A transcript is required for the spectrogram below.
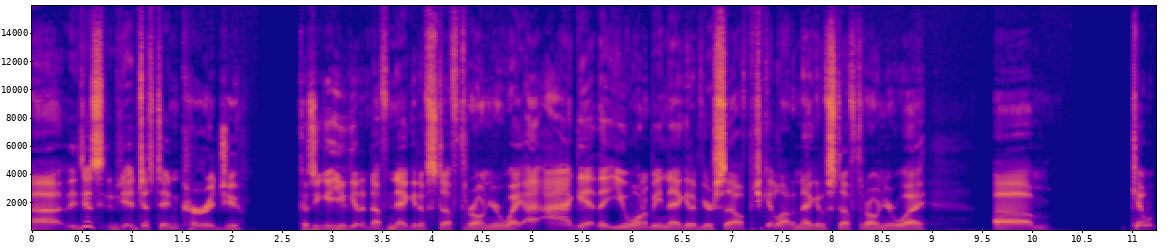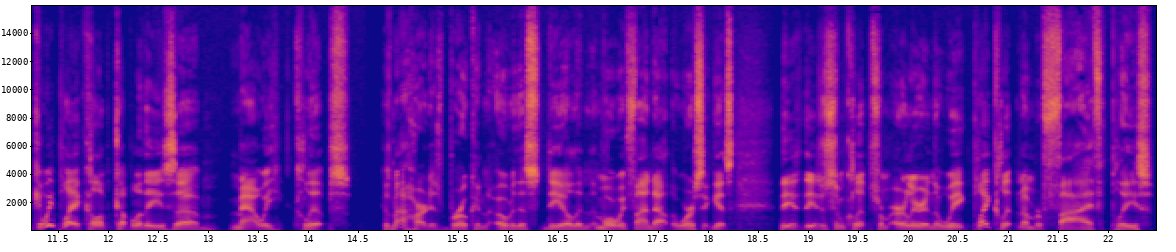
Uh, just just to encourage you because you you get enough negative stuff thrown your way. I, I get that you want to be negative yourself, but you get a lot of negative stuff thrown your way. Um, can can we play a couple of these um, Maui clips? Because my heart is broken over this deal, and the more we find out, the worse it gets. These these are some clips from earlier in the week. Play clip number five, please.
